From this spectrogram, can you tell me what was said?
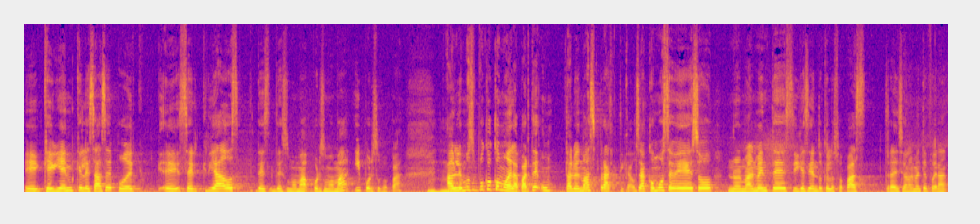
Eh, qué bien que les hace poder eh, ser criados de, su mamá, por su mamá y por su papá. Hablemos un poco como de la parte tal vez más práctica. O sea, ¿cómo se ve eso? Normalmente sigue siendo que los papás tradicionalmente fueran,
